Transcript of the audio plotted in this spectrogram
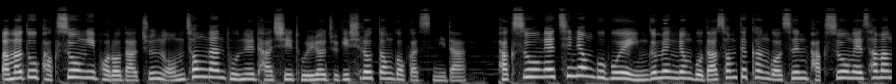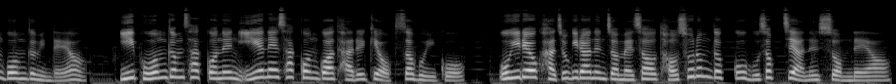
아마도 박수홍이 벌어다 준 엄청난 돈을 다시 돌려주기 싫었던 것 같습니다. 박수홍의 친형 부부의 임금 횡령보다 섬뜩한 것은 박수홍의 사망보험금인데요. 이 보험금 사건은 이엔의 사건과 다를 게 없어 보이고 오히려 가족이라는 점에서 더 소름돋고 무섭지 않을 수 없네요.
